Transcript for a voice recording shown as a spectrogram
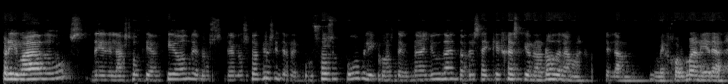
privados de, la asociación, de los, socios y de recursos públicos de una ayuda, entonces hay que gestionarlo de la, mejor manera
